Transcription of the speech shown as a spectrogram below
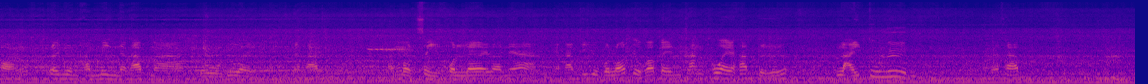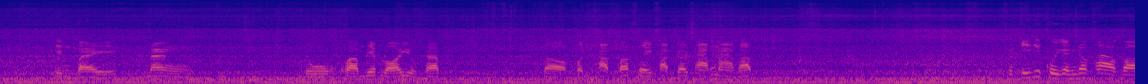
ของเครื่องยนต์ทัมมินนะครับ มาดูด้วยนะครับ ทั้งหมด 4 คนเลยตอนนี้นะครับที่อยู่บนรถอยู่ก็เป็นช่างถ้วยครับ หรือไหลตู้ลื่นนะครับ ขึ้นไปนั่งดูความเรียบร้อยอยู่ครับ ก็คนขับก็เคยขับเจ้าช้างมาครับ เมื่อกี้ที่คุยกันคร่าวๆก็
